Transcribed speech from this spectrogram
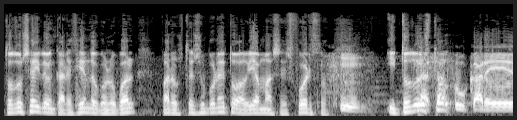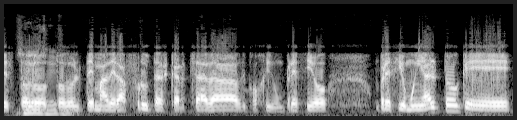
todo se ha ido encareciendo, con lo cual para usted supone todavía más esfuerzo. Y todo Las esto. azúcares, todo, todo el tema de la fruta escarchada, ha cogido un precio, un precio muy alto que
